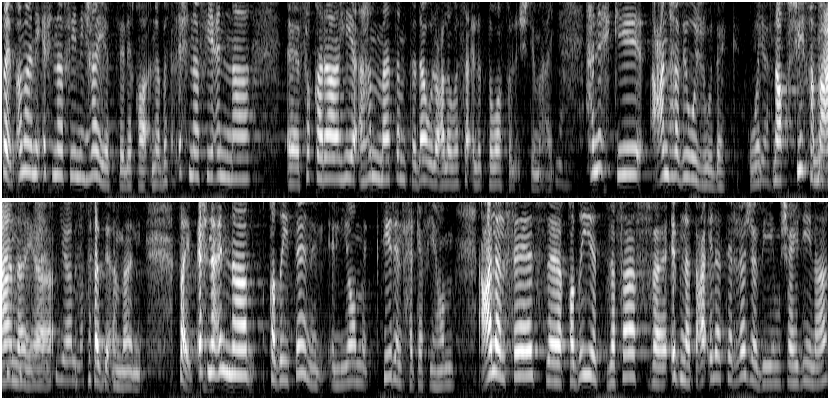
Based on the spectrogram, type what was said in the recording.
طيب أماني إحنا في نهاية لقائنا بس إحنا في عنا فقرة هي أهم ما تم تداوله على وسائل التواصل الاجتماعي. نعم. حنحكي عنها بوجودك وتناقشيها معنا يا أستاذة أماني. طيب إحنا عندنا قضيتين اليوم كثير انحكى فيهم. على الفيس آه، قضية زفاف آه، ابنة عائلة الرجبي مشاهدينا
